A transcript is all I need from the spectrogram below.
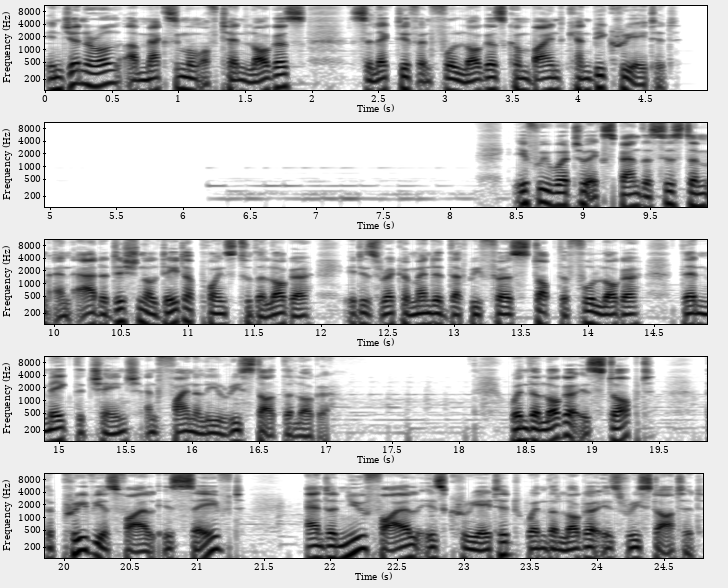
In general, a maximum of 10 loggers, selective and full loggers combined, can be created. If we were to expand the system and add additional data points to the logger, it is recommended that we first stop the full logger, then make the change and finally restart the logger. When the logger is stopped, the previous file is saved and a new file is created when the logger is restarted.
